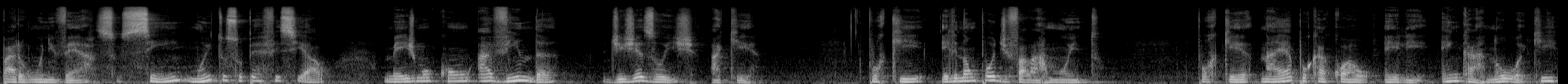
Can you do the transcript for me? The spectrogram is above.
para o universo. Sim, muito superficial, mesmo com a vinda de Jesus aqui porque ele não pôde falar muito. Porque na época a qual ele encarnou aqui,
